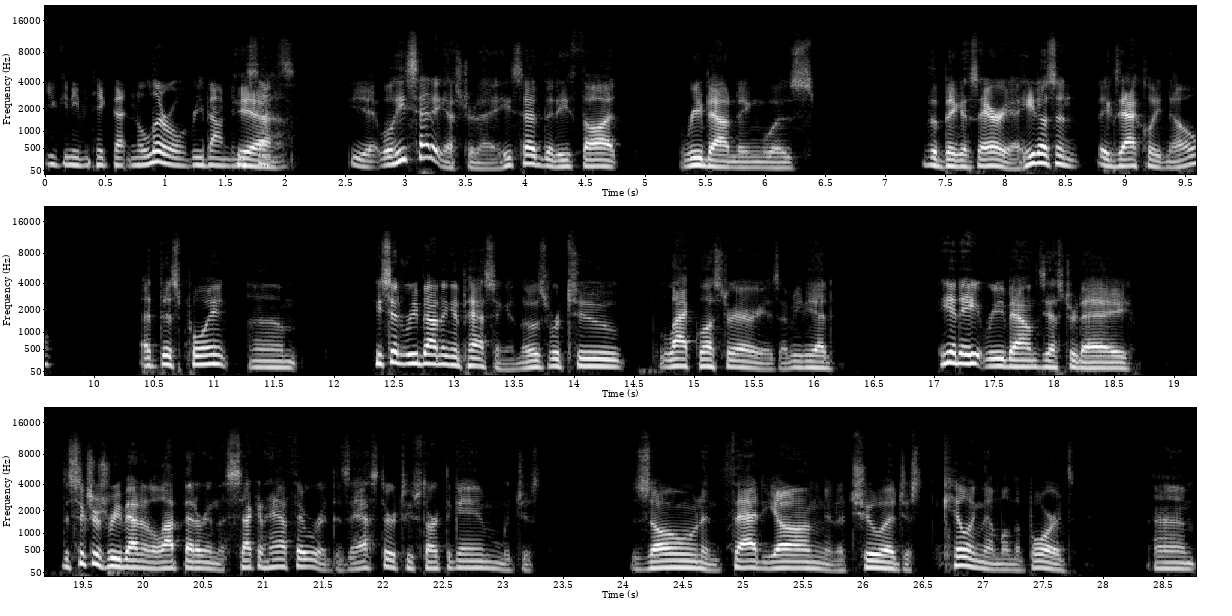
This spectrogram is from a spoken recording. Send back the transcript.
you can even take that in a literal rebounding Yeah. sense. Yeah, well, he said it yesterday. He said that he thought rebounding was the biggest area. He doesn't exactly know at this point. Um, he said rebounding and passing, and those were two lackluster areas. I mean, he had he had eight rebounds yesterday. The Sixers rebounded a lot better in the second half. They were a disaster to start the game with just zone and Thad Young and Achiuwa just killing them on the boards. Um,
